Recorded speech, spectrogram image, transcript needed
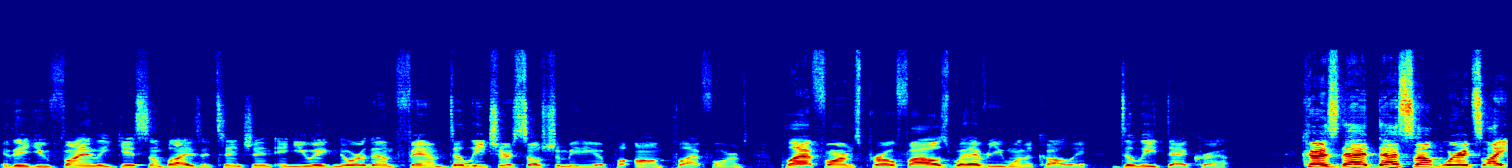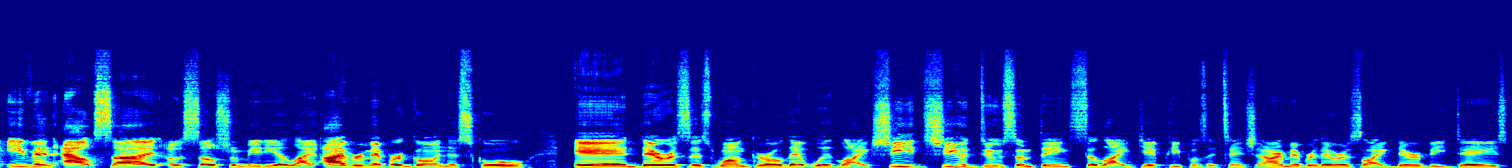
and then you finally get somebody's attention and you ignore them, fam, delete your social media um, platforms, platforms, profiles, whatever you want to call it. Delete that crap. Cause that that's something where it's like even outside of social media, like I remember going to school and there was this one girl that would like she she would do some things to like get people's attention. I remember there was like there would be days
